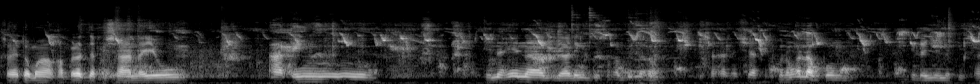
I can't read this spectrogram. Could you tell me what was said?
So ito mga kabrad, napisa na yung ating inahin na galing doon sa kabila. Oh. Napisa na siya. Hindi ko lang alam kung ilan yung napisa.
